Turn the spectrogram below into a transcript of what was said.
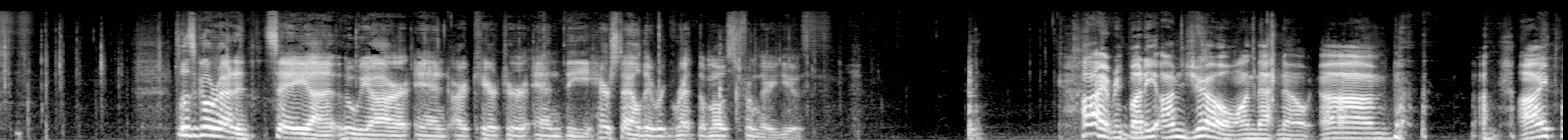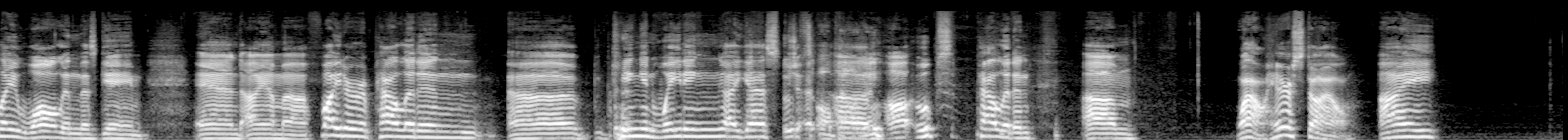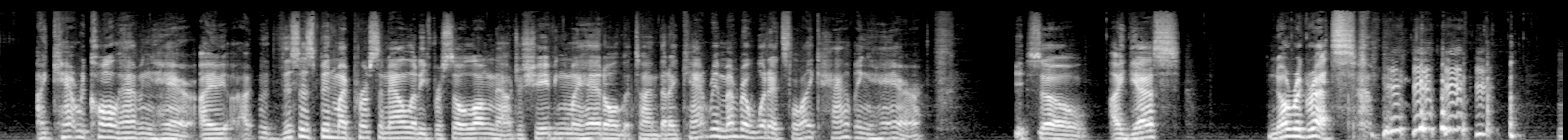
let's go around and say uh, who we are and our character and the hairstyle they regret the most from their youth. Hi, everybody. I'm Joe. On that note, um, I play Wall in this game, and I am a fighter, paladin, uh, king in waiting, I guess. Oops, all paladin. Uh, uh, oops, paladin. Um, wow, hairstyle. I. I can't recall having hair. I, I this has been my personality for so long now, just shaving my head all the time that I can't remember what it's like having hair. So I guess no regrets.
